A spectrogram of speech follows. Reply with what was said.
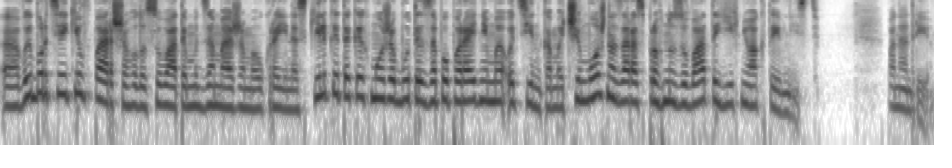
Е, Виборці, які вперше голосуватимуть за межами України, скільки таких може бути за попередніми оцінками? Чи можна зараз прогнозувати їхню активність? Пане Андрію,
